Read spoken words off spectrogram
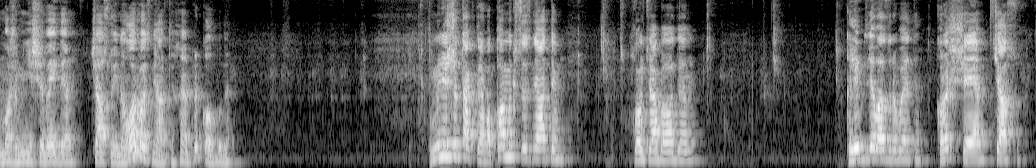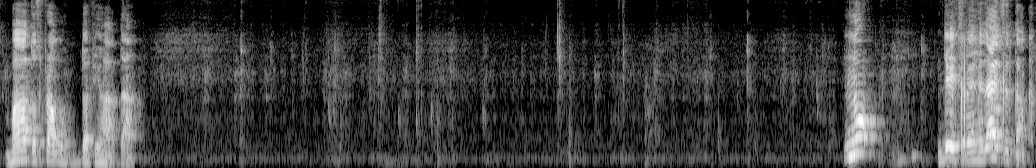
Може мені ще вийде часу і на оро зняти? Хе, прикол буде. Мені ще так треба комікси зняти. Хоча б один. Кліп для вас зробити. Коротше, ще є часу. Багато справ дофіга, так. Ну, дивіться, виглядає це так.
